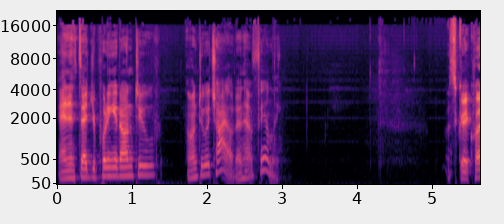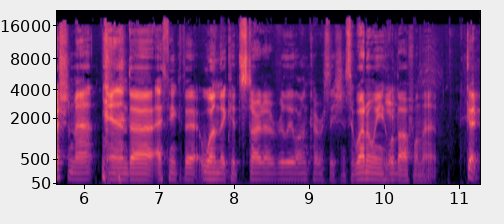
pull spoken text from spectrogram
and instead you're putting it onto onto a child and have family. That's a great question, Matt. And uh, I think that one that could start a really long conversation. So why don't we hold off on that? Good.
